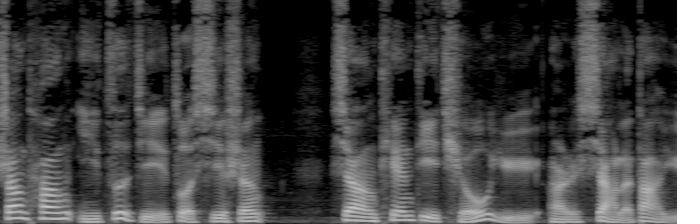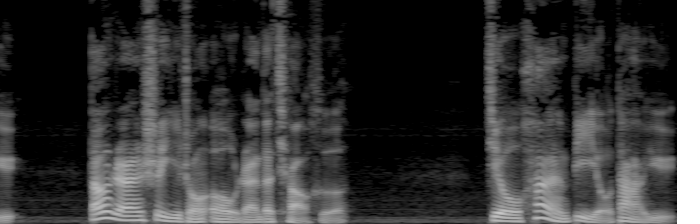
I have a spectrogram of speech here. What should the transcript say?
商汤以自己做牺牲，向天地求雨而下了大雨，当然是一种偶然的巧合。久旱必有大雨，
